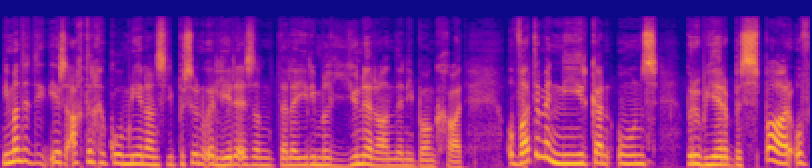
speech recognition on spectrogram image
niemand het eers agtergekom nie en dan as die persoon oorlede is dan het hulle hierdie miljoene rande in die bank gehad. Op watter manier kan ons probeer bespaar of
